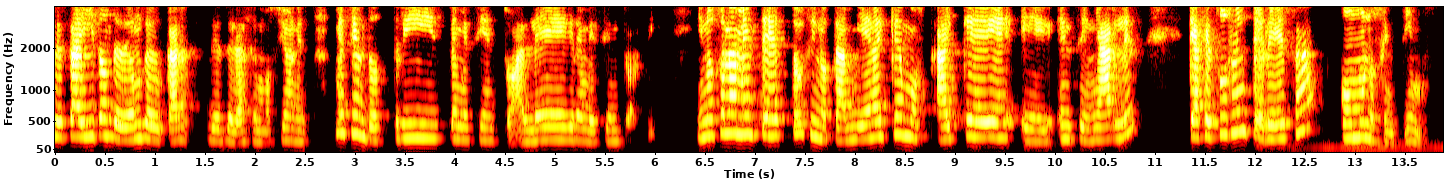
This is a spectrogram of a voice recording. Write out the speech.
es ahí donde debemos educar desde las emociones. Me siento triste, me siento alegre, me siento así. Y no solamente esto, sino también hay que, hay que eh, enseñarles que a Jesús le interesa cómo nos sentimos.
